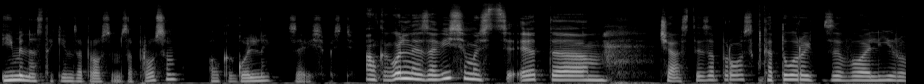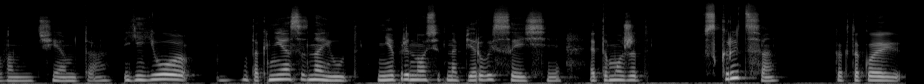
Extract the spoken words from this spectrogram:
именно с таким запросом, запросом алкогольной зависимости. Алкогольная зависимость — это частый запрос, который завуалирован чем-то. Ее ну, так не осознают, не приносят на первой сессии. Это может вскрыться, как такой,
